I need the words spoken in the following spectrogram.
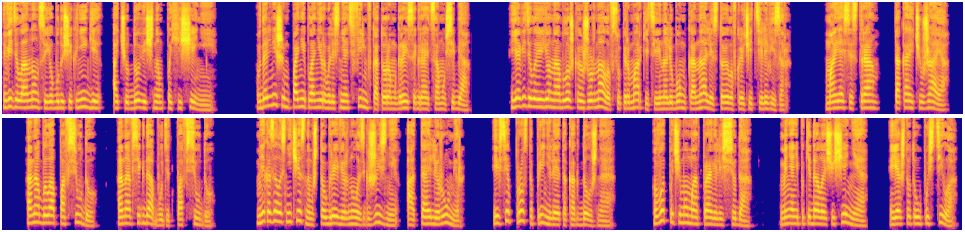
Видела анонс ее будущей книги о чудовищном похищении. В дальнейшем по ней планировали снять фильм, в котором Грейс играет саму себя. Я видела ее на обложках журналов в супермаркете и на любом канале стоило включить телевизор. Моя сестра такая чужая. Она была повсюду. Она всегда будет повсюду. Мне казалось нечестным, что Грей вернулась к жизни, а Тайлер умер, и все просто приняли это как должное. Вот почему мы отправились сюда. Меня не покидало ощущение, я что-то упустила.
